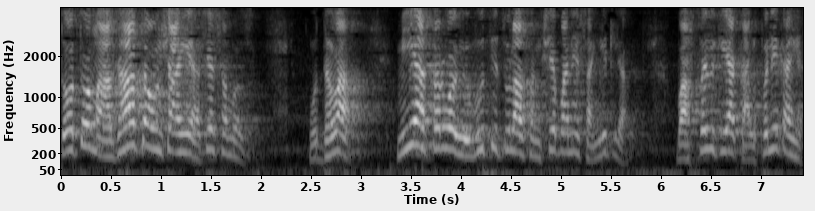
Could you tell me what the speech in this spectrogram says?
तो तो माझाच अंश आहे असे समज. उद्धवा मी या सर्व विभूती तुला संक्षेपाने सांगितल्या. वास्तविक या काल्पनिक आहेत.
